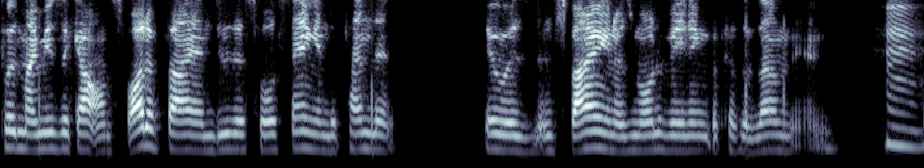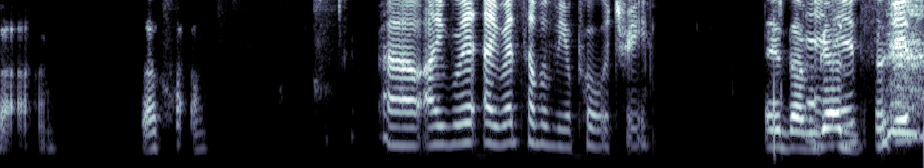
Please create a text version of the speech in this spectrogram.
put my music out on Spotify and do this whole thing independent. It was inspiring. It was motivating because of them, and hmm. but that's how. uh, I read I read some of your poetry Hey, them and good. it's it's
